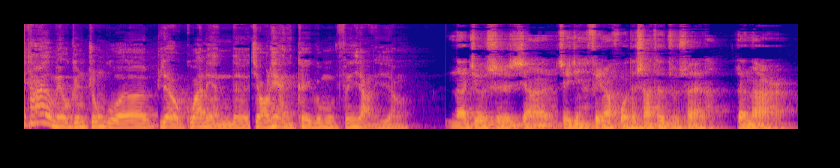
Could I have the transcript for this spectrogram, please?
他有没有跟中国比较有关联的教练，你可以跟我们分享一下吗？那就是像最近非常火的沙特主帅了，勒纳尔，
